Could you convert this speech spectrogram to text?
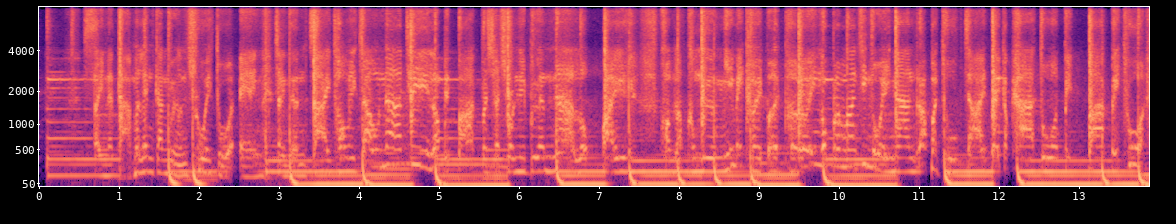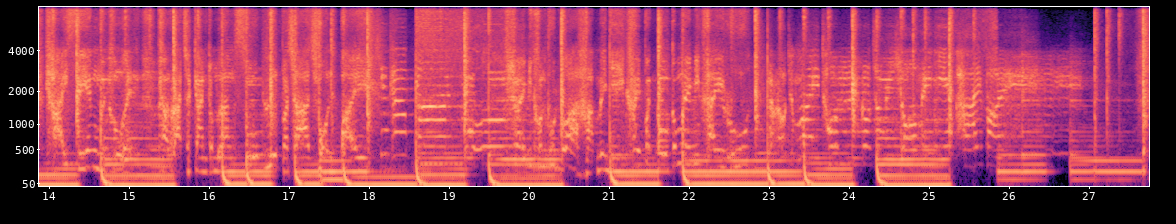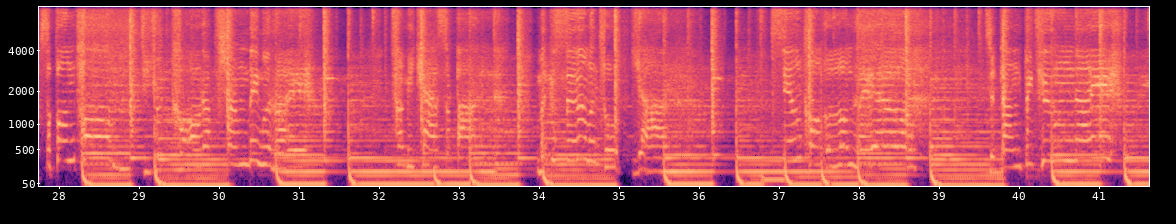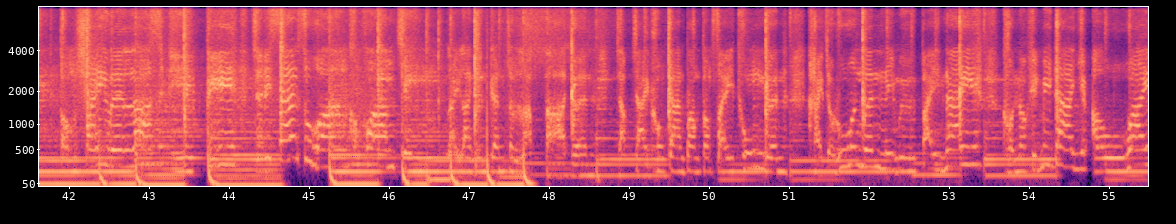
ใส่หน้ากากมาเล่นการเมืองช่วยตัวเองจ่ายเงินจ่ายทองให้เจ้าหน้าที่แล้วปิดปากประชาชนให้เบือนหน้าลบไป ความลับของเมืองนี้ไม่เคยเปิดเผย งบประมาณที่หน่วยงานรับมาถูกจ่ายไป ตัวปิดปากไปทั่ว ขายเสียงเหมือนของเล่นข้าราชการกำลังสูบเลือดประชาชนไปใครมีคนพูดว่าหากไม่มีใครประโตก็ไม่มีใครรู้แต่เราจะไม่ทนเราจะไม่ยอมให้เงียบหายไป สปอนทองที่หยุดคอร์รัปชันได้เมื่อไร ถ้ามีแค่สตางค์มันก็ซื้อมันทุกอย่าง เสียงของก็ล้มเหลวจะดังไปถึง น จับใจายโครงการปลอมต้องใส่ถุงเงิน ใครจะรู้ว่าเงินในมือไปไหน คนนอกเห็นไม่ได้เงียบเอาไว้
